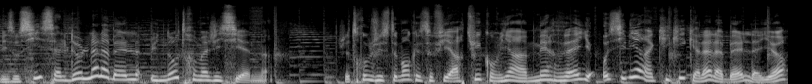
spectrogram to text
mais aussi celle de Lalabelle, une autre magicienne. Je trouve justement que Sophie Arthuis convient à merveille, aussi bien à Kiki qu'à Lalabelle d'ailleurs,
